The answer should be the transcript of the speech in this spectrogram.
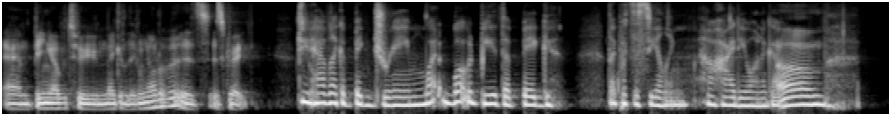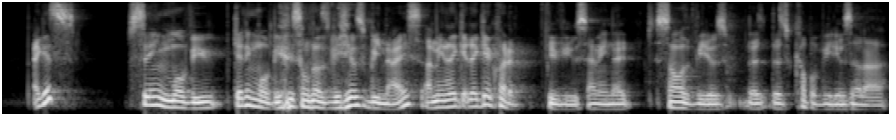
and being able to make a living out of it is is great. Do you have like a big dream? What what would be the big like what's the ceiling? How high do you want to go? Um, I guess seeing more view, getting more views on those videos would be nice. I mean, they get, they get quite a few views. I mean, they, some of the videos, there's, there's a couple of videos that are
